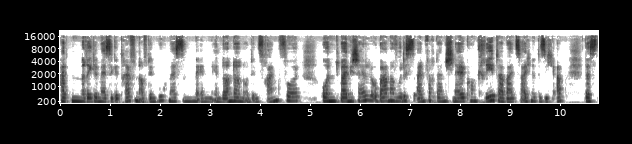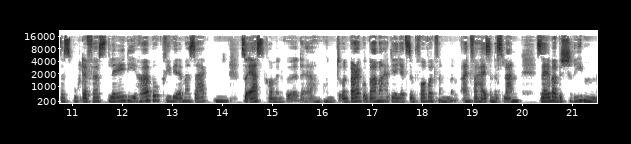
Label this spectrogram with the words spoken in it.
hatten regelmäßige Treffen auf den Buchmessen in, in London und in Frankfurt. Und bei Michelle Obama wurde es einfach dann schnell konkret konkreter, bald zeichnete sich ab, dass das Buch der First Lady, Hörbuch, wie wir immer sagten, zuerst kommen würde. Und, und Barack Obama hat ja jetzt im Vorwort von Ein verheißenes Land selber beschrieben,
